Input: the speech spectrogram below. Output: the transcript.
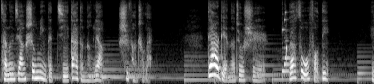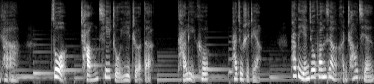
才能将生命的极大的能量释放出来。第二点呢，就是不要自我否定。你看啊，做长期主义者的卡里科，他就是这样。他的研究方向很超前。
